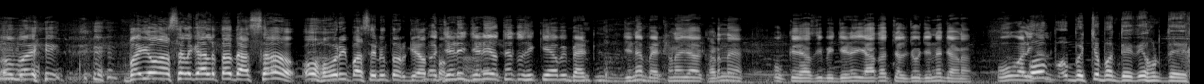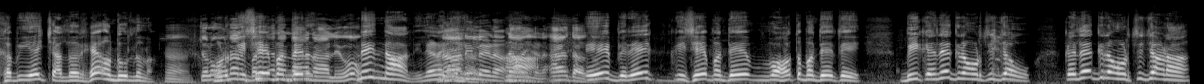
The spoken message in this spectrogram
ਉਹ ਬਾਈ ਬਾਈ ਉਹ ਅਸਲ ਗੱਲ ਤਾਂ ਦੱਸ ਉਹ ਹੋਰ ਹੀ ਪਾਸੇ ਨੂੰ ਤੁਰ ਗਿਆ ਜਿਹੜੇ ਜਿਹੜੇ ਉੱਥੇ ਤੁਸੀਂ ਕਿਹਾ ਵੀ ਬੈਠ ਜਿਹਨੇ ਬੈਠਣਾ ਜਾਂ ਖੜਨਾ ਉਹ ਕਿਹਾ ਸੀ ਵੀ ਜਿਹੜੇ ਜਾਂ ਤਾਂ ਚੱਲ ਜਾਓ ਜਿਹਨੇ ਜਾਣਾ। ਉਹ ਵਾਲੀ ਗੱਲ। ਉਹ ਵਿੱਚ ਬੰਦੇ ਤੇ ਹੁਣ ਦੇਖ ਵੀ ਇਹ ਚੱਲ ਰਿਹਾ ਅੰਦੋਲਨ। ਹਾਂ ਚਲੋ ਉਹਨਾਂ ਕਿਸੇ ਬੰਦੇ ਨਾਂ ਲਿਓ। ਨਹੀਂ ਨਾਂ ਨਹੀਂ ਲੈਣਾ ਨਾਂ। ਨਹੀਂ ਲੈਣਾ। ਨਾ। ਲੈਣਾ ਐਂ ਦੱਸ। ਇਹ ਵੀਰੇ ਕਿਸੇ ਬੰਦੇ ਬਹੁਤ ਬੰਦੇ ਤੇ ਵੀ ਕਹਿੰਦੇ ਗਰਾਊਂਡ 'ਚ ਜਾਓ। ਕਹਿੰਦੇ ਗਰਾਊਂਡ 'ਚ ਜਾਣਾ।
